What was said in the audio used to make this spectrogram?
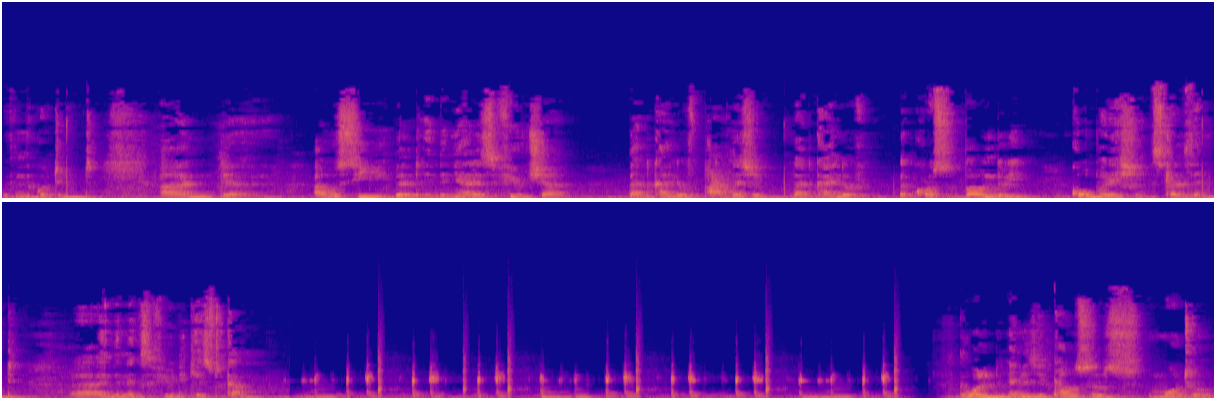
within the continent. And uh, I will see that in the nearest future, that kind of partnership, that kind of cross-boundary cooperation strengthened uh, in the next few decades to come. The World Energy Council's motto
